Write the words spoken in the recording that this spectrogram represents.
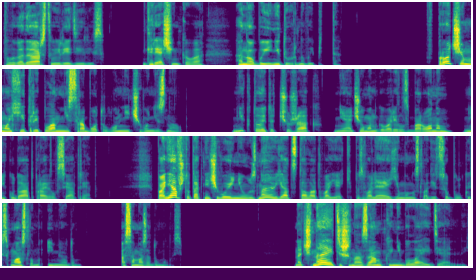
«Благодарствуй, леди Элис. Горяченького, оно бы и не дурно выпить-то». Впрочем, мой хитрый план не сработал, он ничего не знал. Никто этот чужак, ни о чем он говорил с бароном, никуда отправился отряд. Поняв, что так ничего и не узнаю, я отстала от вояки, позволяя ему насладиться булкой с маслом и медом, а сама задумалась. Ночная тишина замка не была идеальной.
